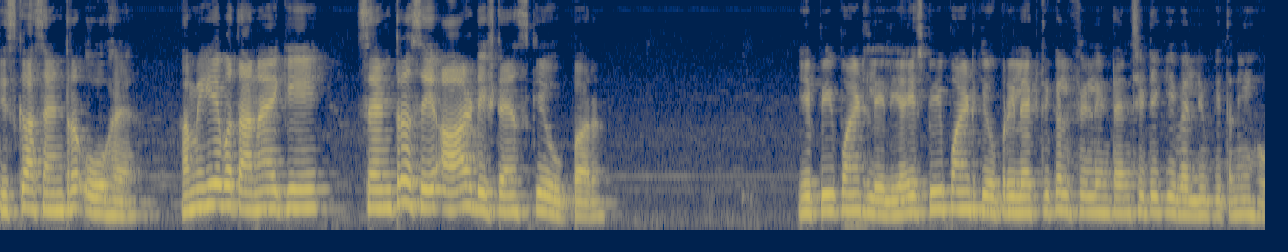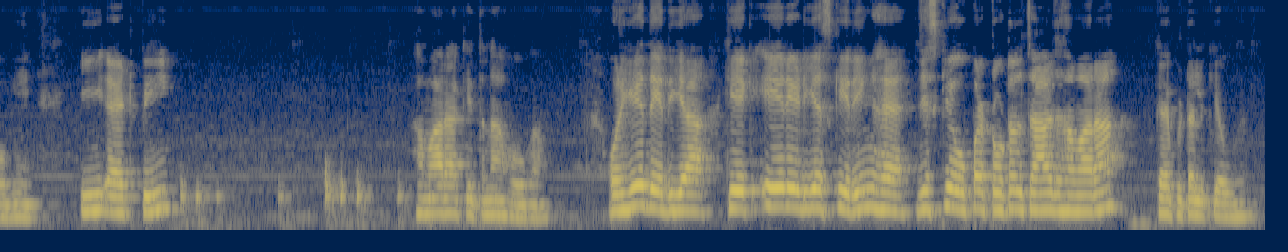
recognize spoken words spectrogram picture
इसका सेंटर ओ है। हमें ये बताना है कि सेंटर से आर डिस्टेंस के ऊपर, ये पी पॉइंट ले लिया। इस पी पॉइंट के ऊपर इलेक्ट्रिकल फ़ील्ड इंटेंसिटी की वैल्यू कितनी होगी? ई एट पी हमारा कितना होगा? और ये दे दिया कि एक ए रेडियस की रिंग है, जिसके ऊपर टोटल चार्ज हमारा कैपिटल क्यू है।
